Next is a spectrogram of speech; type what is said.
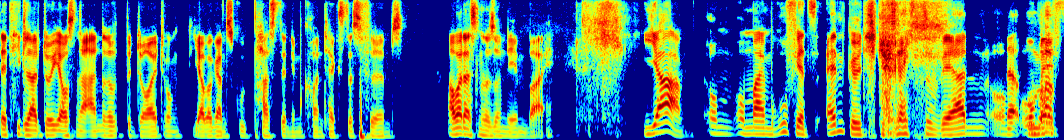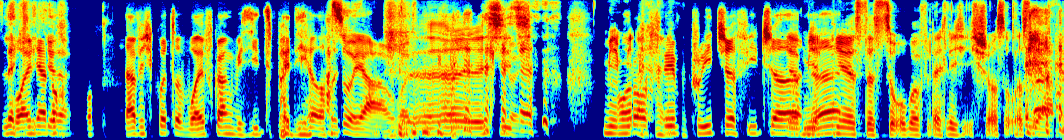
der Titel hat durchaus eine andere Bedeutung, die aber ganz gut passt in dem Kontext des Films. Aber das nur so nebenbei. Ja, um, um meinem Ruf jetzt endgültig gerecht zu werden, um Na, Moment, wollen ja noch, darf ich kurz, Wolfgang, wie sieht es bei dir aus? Achso, ja. äh, Horrorfilm, Creature, Feature. Ja, mir, ne? mir, ist das zu oberflächlich, ich schaue sowas. Ja.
